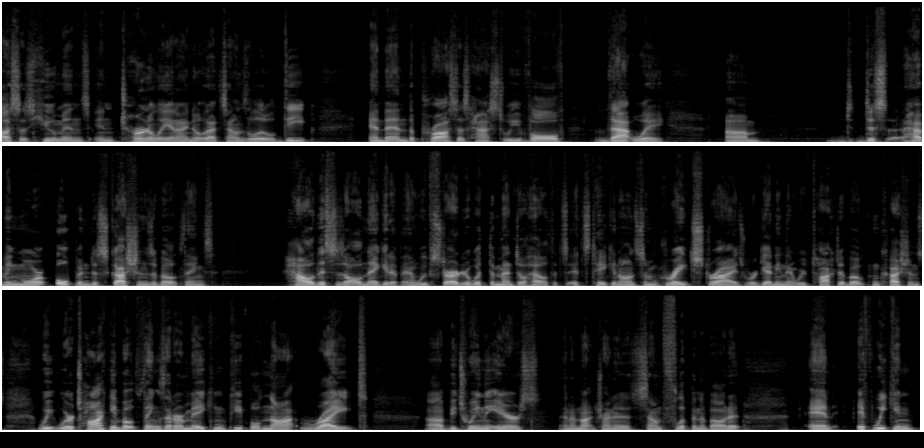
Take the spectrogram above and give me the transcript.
us as humans internally, and I know that sounds a little deep, and then the process has to evolve that way. Um, dis- having more open discussions about things, how this is all negative. And we've started with the mental health. It's it's taken on some great strides. We're getting there. We've talked about concussions. We we're talking about things that are making people not right uh, between the ears. And I'm not trying to sound flippant about it. And if we can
